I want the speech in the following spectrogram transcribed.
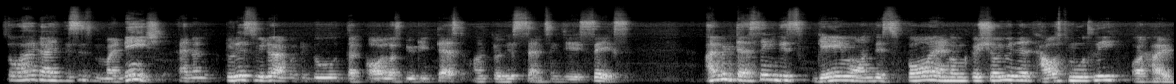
So hi guys, this is Manish and in today's video I'm going to do the Call of Duty test onto this Samsung J6. I've been testing this game on this phone and I'm going to show you that how smoothly or how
